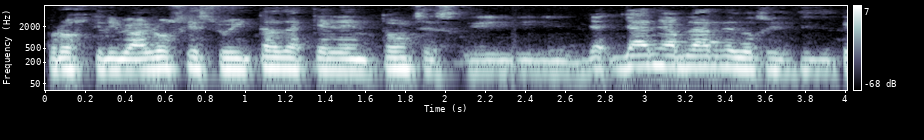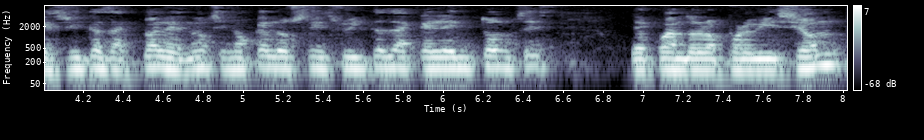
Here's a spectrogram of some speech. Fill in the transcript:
proscribió a los jesuitas de aquel entonces y ya, ni hablar de los jesuitas actuales no sino que los jesuitas de aquel entonces de cuando la prohibición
